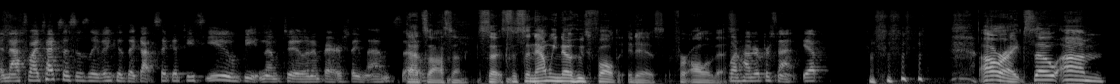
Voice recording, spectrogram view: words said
and that's why Texas is leaving because they got sick of TCU beating them too and embarrassing them. So That's awesome. So, so so now we know whose fault it is for all of this. One hundred percent. Yep. All right. So, um,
